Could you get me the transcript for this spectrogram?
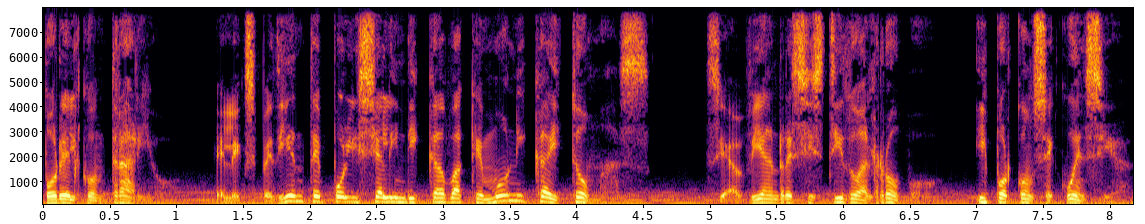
Por el contrario, el expediente policial indicaba que Mónica y Thomas se habían resistido al robo y por consecuencia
